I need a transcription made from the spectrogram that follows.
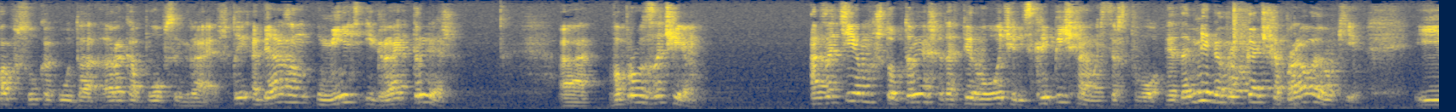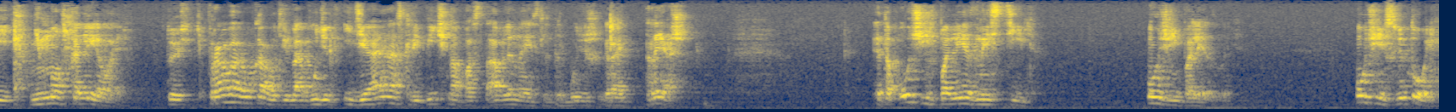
попсу какую-то рокопопс играешь, ты обязан уметь играть трэш. Вопрос зачем? А затем, что трэш это в первую очередь скрипичное мастерство. Это мега прокачка правой руки и немножко левой. То есть правая рука у тебя будет идеально скрипично поставлена, если ты будешь играть трэш. Это очень полезный стиль. Очень полезный. Очень святой.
